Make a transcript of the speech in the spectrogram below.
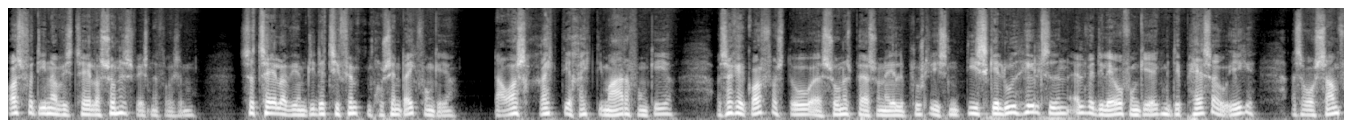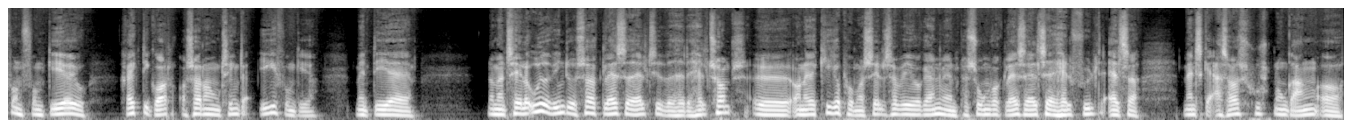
Også fordi, når vi taler sundhedsvæsenet for eksempel, så taler vi om de der 10-15 procent, der ikke fungerer. Der er også rigtig, rigtig meget, der fungerer. Og så kan jeg godt forstå, at sundhedspersonale pludselig sådan, de er skældt ud hele tiden. Alt, hvad de laver, fungerer ikke, men det passer jo ikke. Altså, vores samfund fungerer jo rigtig godt, og så er der nogle ting, der ikke fungerer. Men det er, når man taler ud af vinduet, så er glasset altid, hvad hedder det, halvtomt. Øh, og når jeg kigger på mig selv, så vil jeg jo gerne være en person, hvor glasset altid er halvfyldt. Altså, man skal altså også huske nogle gange at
